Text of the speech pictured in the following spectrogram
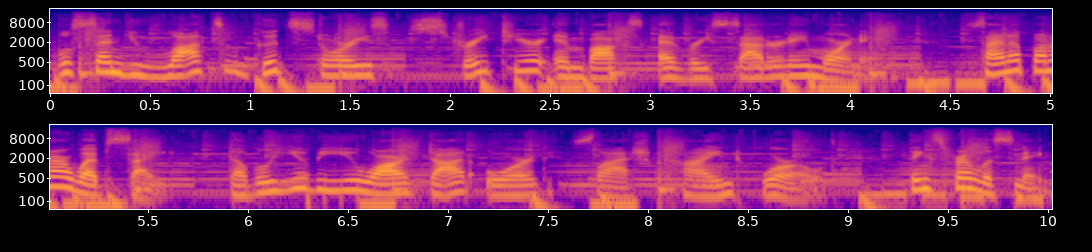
We'll send you lots of good stories straight to your inbox every Saturday morning. Sign up on our website, wbur.org slash kindworld. Thanks for listening.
